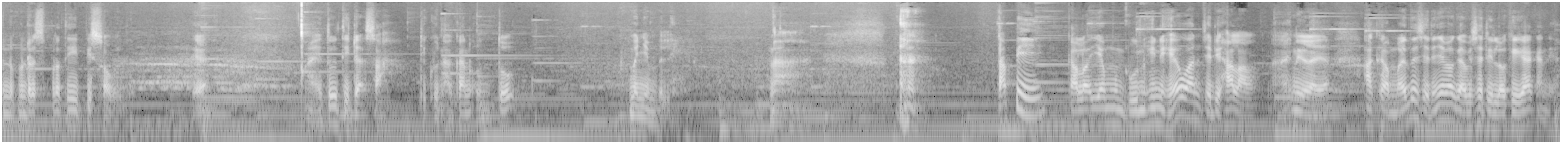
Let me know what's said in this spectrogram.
benar-benar seperti pisau itu. Ya. Nah, itu tidak sah. digunakan untuk menyembelih. Nah, tapi kalau yang membunuh ini hewan jadi halal. Nah inilah ya agama itu jadinya nggak bisa dilogikakan ya.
